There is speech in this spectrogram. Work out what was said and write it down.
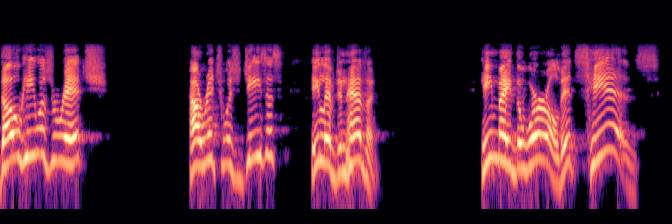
though he was rich, how rich was Jesus? He lived in heaven. He made the world. It's his.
